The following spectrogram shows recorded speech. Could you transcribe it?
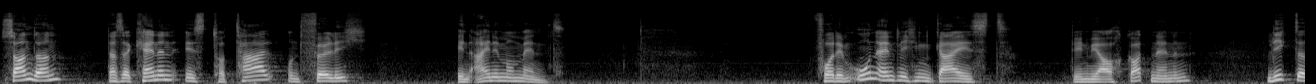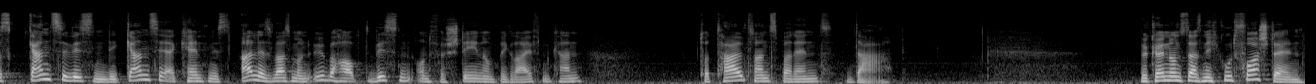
sondern das Erkennen ist total und völlig in einem Moment. Vor dem unendlichen Geist, den wir auch Gott nennen, liegt das ganze Wissen, die ganze Erkenntnis, alles, was man überhaupt wissen und verstehen und begreifen kann, total transparent da. Wir können uns das nicht gut vorstellen,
